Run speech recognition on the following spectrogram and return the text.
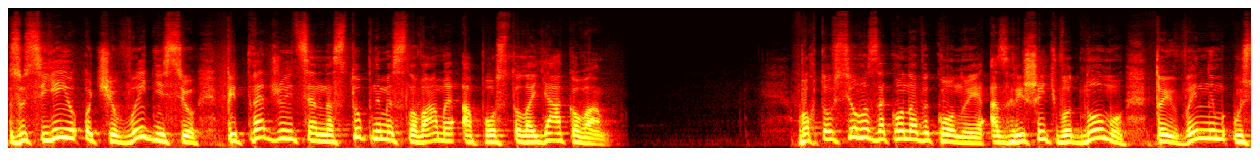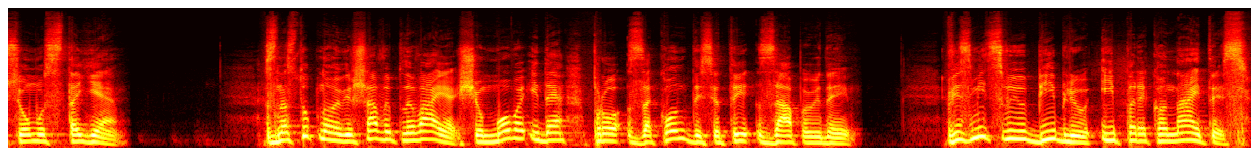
з усією очевидністю підтверджується наступними словами апостола Якова. Бо хто всього закона виконує, а згрішить в одному, той винним усьому стає. З наступного вірша випливає, що мова йде про закон десяти заповідей. Візьміть свою Біблію і переконайтесь.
